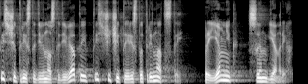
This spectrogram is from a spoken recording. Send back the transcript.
1399-1413. Приемник, сын Генрих.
